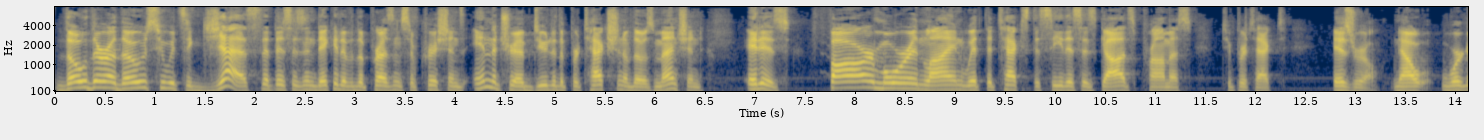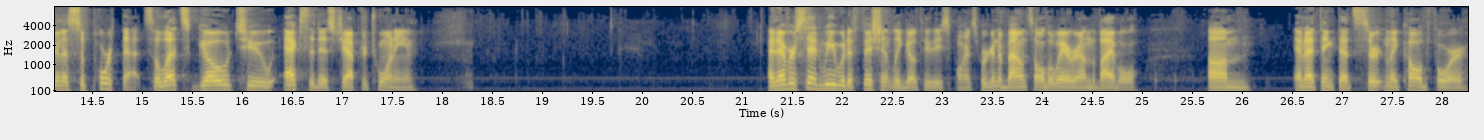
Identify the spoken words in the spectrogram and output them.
though there are those who would suggest that this is indicative of the presence of Christians in the trib due to the protection of those mentioned, it is far more in line with the text to see this as God's promise to protect Israel. Now, we're going to support that. So let's go to Exodus chapter 20. I never said we would efficiently go through these points. We're going to bounce all the way around the Bible. Um, and I think that's certainly called for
